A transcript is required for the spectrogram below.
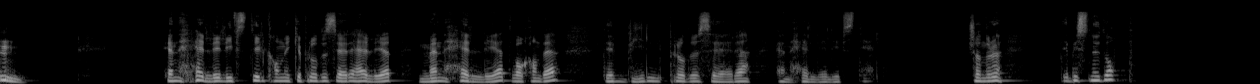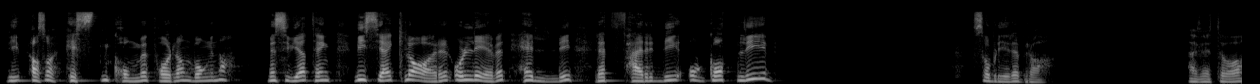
En hellig livsstil kan ikke produsere hellighet, men hellighet, hva kan det? Det vil produsere en hellig livsstil. Skjønner du? Det blir snudd opp. Vi, altså, Hesten kommer foran vogna. Mens vi har tenkt hvis jeg klarer å leve et hellig, rettferdig og godt liv, så blir det bra. Nei, vet du hva?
